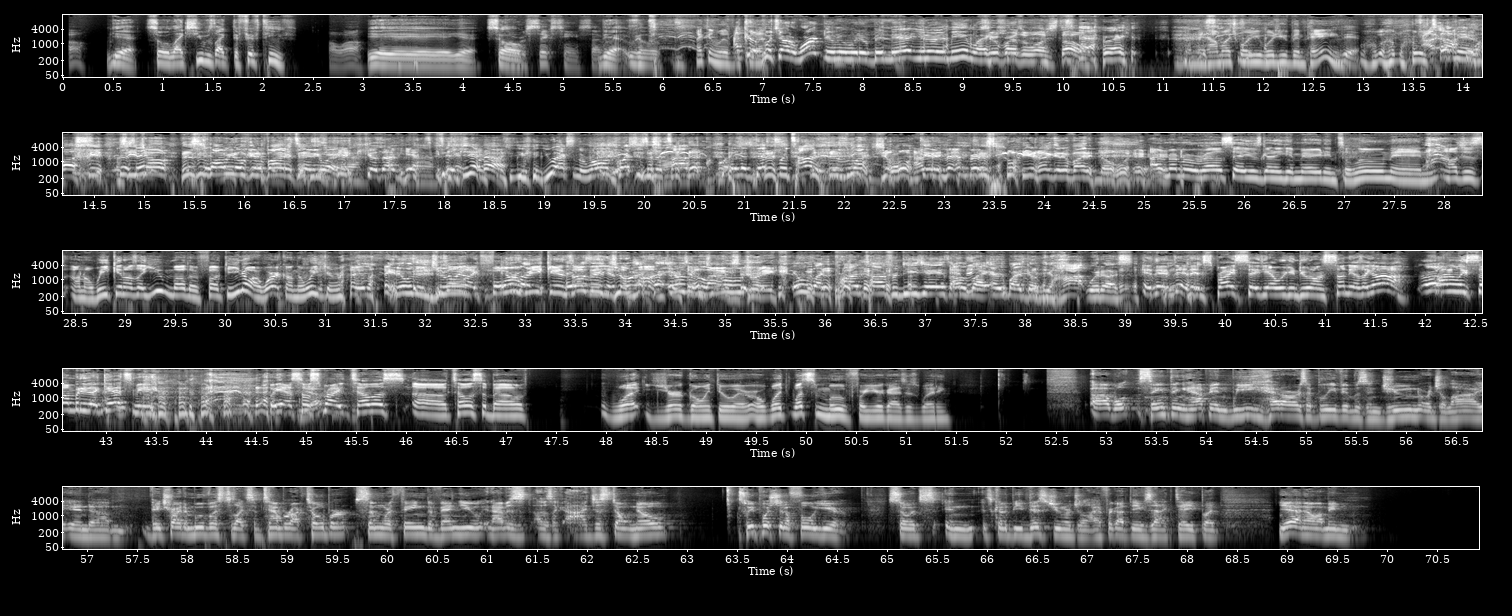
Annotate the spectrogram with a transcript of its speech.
Oh. yeah so like she was like the 15th Oh wow. yeah yeah yeah yeah yeah So so we're 16, 17. yeah I can live I could have that. put you out of work and it would have been there you know what I mean like Two birds with one stone. yeah, right I mean, how much were you? Would you have been paying? Yeah. What were we I, I mean Well, see, see, Joe, this is why we don't get invited to anywhere. Because I'm asking. Yeah. you, you asking the wrong questions in a time in a desperate time. This is why Joe I get, remember- This is why you're not getting invited nowhere. I remember Rel said he was going to get married in Tulum, and I was just on a weekend. I was like, "You motherfucker! You know I work on the weekend, right?" Like, And it was in June. It's only like It four was like- weekends it was in in June. the month. It was in Relax, June. Drake. It was like prime time for DJs. I was then- like, everybody's gonna be hot with us. and then, and then Sprite said, "Yeah, we're gonna do it on Sunday." I was like, "Ah, finally somebody that gets me." but yeah, so Sprite, tell us, uh, tell us about what you're going through, or, or what what's the move for your guys' wedding? Uh, well, same thing happened. We had ours, I believe it was in June or July, and um, they tried to move us to like September, October, similar thing, the venue. And I was, I was like, ah, I just don't know. So we pushed it a full year. So it's in, it's going to be this June or July. I forgot the exact date, but yeah, no, I mean,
